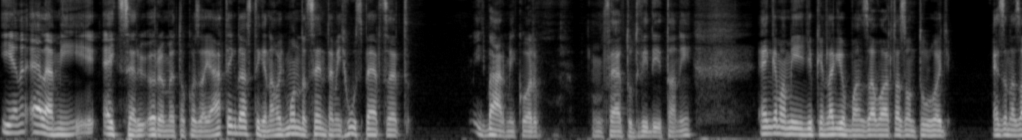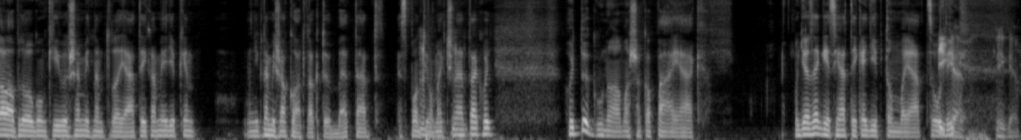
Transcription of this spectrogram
ilyen elemi, egyszerű örömöt okoz a játék, de azt igen, ahogy mondod, szerintem így 20 percet így bármikor fel tud vidítani. Engem, ami egyébként legjobban zavart azon túl, hogy ezen az alapdolgon kívül semmit nem tud a játék, ami egyébként mondjuk nem is akartak többet, tehát ezt pont jól mhm. megcsinálták, hogy, hogy dögunalmasak a pályák. Ugye az egész játék Egyiptomba játszódik. Igen, igen,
